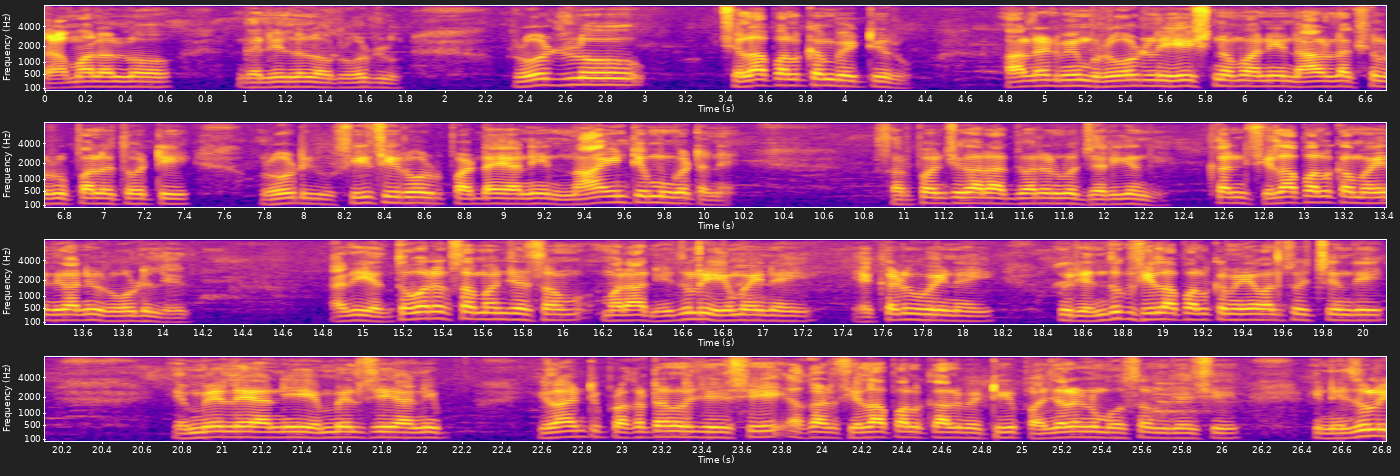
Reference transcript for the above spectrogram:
గ్రామాలలో గలీలలో రోడ్లు రోడ్లు శిలాపలకం పెట్టారు ఆల్రెడీ మేము రోడ్లు వేసినామని నాలుగు లక్షల రూపాయలతోటి రోడ్డు సీసీ రోడ్డు పడ్డాయని నా ఇంటి ముంగటనే సర్పంచ్ గారి ఆధ్వర్యంలో జరిగింది. కానీ శిలాపలకం అయింది కానీ రోడ్డు లేదు. అది ఎంతవరకు సమంజసం? మరి ఆ నిధులు ఏమైనాయి? ఎక్కడికి పోయినాయి? మీరు ఎందుకు శిలాపలకం వేయవలసి వచ్చింది? ఎమ్మెల్యే అని ఎమ్మెల్సీ అని ఇలాంటి ప్రకటనలు చేసి అక్కడ శిలాపలకాలు పెట్టి ప్రజలను మోసం చేసి ఈ నిధులు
